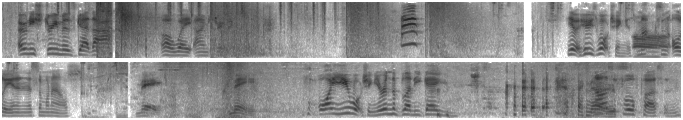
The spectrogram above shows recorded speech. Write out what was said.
Only streamers get that. Oh wait, I'm streaming. Yeah, but who's watching? It's Max Ah. and Ollie, and then there's someone else. me. Me. Why are you watching? You're in the bloody game. I know. now there's a fourth person.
